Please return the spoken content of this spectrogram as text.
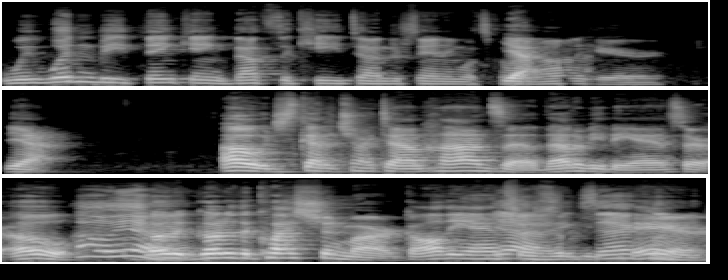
we wouldn't be thinking that's the key to understanding what's going Yeah. on here. Yeah. Oh, we just got to track down Hanso. That'll be the answer. Oh, Oh yeah, go to go to the question mark. All the answers yeah, exactly. there.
